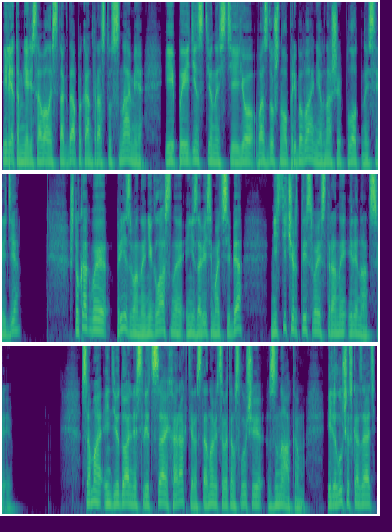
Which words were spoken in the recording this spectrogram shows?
или это мне рисовалось тогда по контрасту с нами и по единственности ее воздушного пребывания в нашей плотной среде, что как бы призваны негласно и независимо от себя нести черты своей страны или нации. Сама индивидуальность лица и характера становится в этом случае знаком, или лучше сказать,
